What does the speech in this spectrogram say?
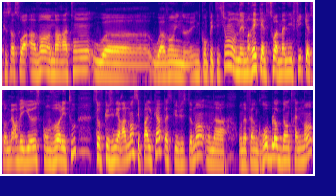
que ça soit avant un marathon ou, ou avant une, une compétition, on aimerait qu'elles soient magnifiques, qu'elles soient merveilleuses, qu'on vole et tout. Sauf que généralement, c'est pas le cas parce que justement, on a, on a fait un gros bloc d'entraînement.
